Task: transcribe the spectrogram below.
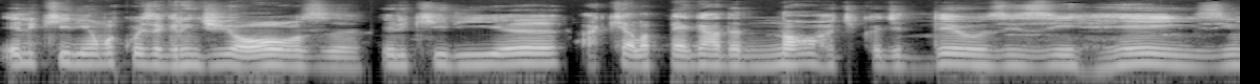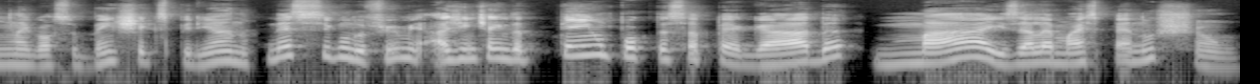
ele queria uma coisa grandiosa, ele queria aquela pegada nórdica de deuses e reis e um negócio bem shakespeariano. Nesse segundo filme, a gente ainda tem um pouco dessa pegada, mas ela é mais pé no chão.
